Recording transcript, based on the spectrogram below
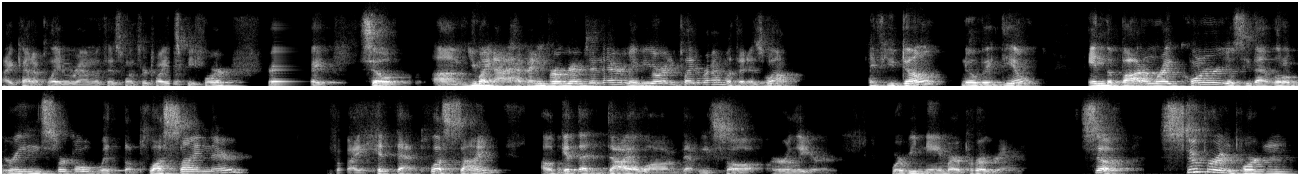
I kind of played around with this once or twice before, right? So um, you might not have any programs in there. Maybe you already played around with it as well. If you don't, no big deal. In the bottom right corner, you'll see that little green circle with the plus sign there. If I hit that plus sign, I'll get that dialogue that we saw earlier where we name our program. So super important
